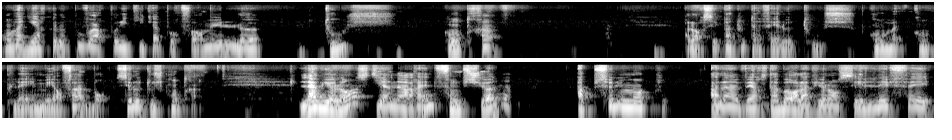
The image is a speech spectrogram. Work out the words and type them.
On va dire que le pouvoir politique a pour formule le tous contre un. Alors c'est pas tout à fait le tous complet, mais enfin bon, c'est le tous contre un. La violence, dit Hannah Arendt, fonctionne absolument à l'inverse. D'abord, la violence est l'effet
